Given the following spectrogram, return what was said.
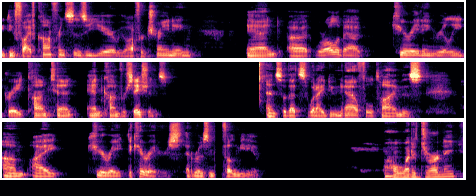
We do five conferences a year, we offer training, and uh, we're all about curating really great content and conversations. And so that's what I do now full time is um, I curate the curators at Rosenfeld Media. Wow, what a journey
